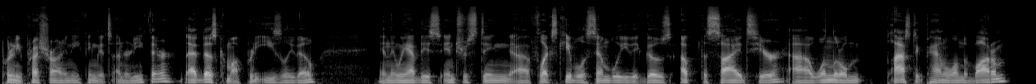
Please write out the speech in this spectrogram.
put any pressure on anything that's underneath there. That does come off pretty easily though. And then we have this interesting uh, flex cable assembly that goes up the sides here. Uh, one little plastic panel on the bottom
